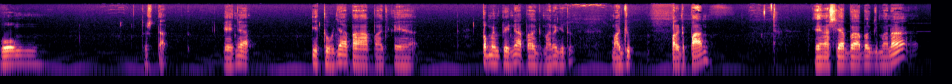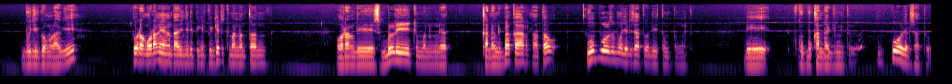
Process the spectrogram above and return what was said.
Gong. Terus dat kayaknya itunya apa-apa aja kayak pemimpinnya apa gimana gitu maju paling depan kayak ngasih aba-aba gimana bunyi gong lagi orang-orang yang tadinya di pinggir-pinggir cuma nonton orang disembeli cuma ngeliat kandang dibakar atau ngumpul semua jadi satu di tumpeng itu. Di tumpukan daging itu ngumpul jadi satu.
